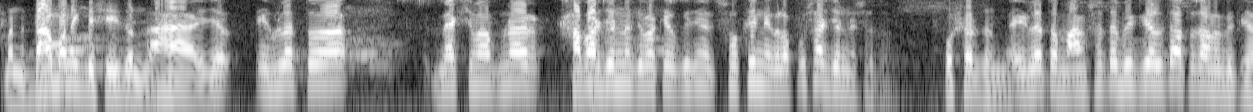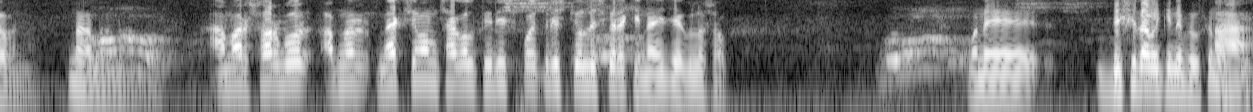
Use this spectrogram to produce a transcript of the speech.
মানে দাম অনেক বেশি এই জন্য। হ্যাঁ এই যে এগুলো তো ম্যাক্সিমাম আপনার খাবার জন্য কিংবা কেউ কিছু শৌখিন এগুলো পোষার জন্য শুধু। পোষার জন্য। এগুলো তো মাংস তো বিক্রি হলে তো অত দামে বিক্রি হবে না। না না না। আমার সর্ব আপনার ম্যাক্সিমাম ছাগল তিরিশ পঁয়ত্রিশ চল্লিশ করে কিনা এই যেগুলো সব। মানে বেশি দামে কিনে ফেলছেন হ্যাঁ।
